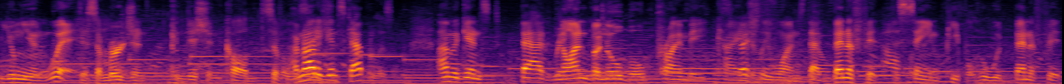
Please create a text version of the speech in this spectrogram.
Jungian way, this emergent condition called civilization. I'm not against capitalism. I'm against bad, non-bonobo primate kind especially ones that benefit the same people who would benefit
